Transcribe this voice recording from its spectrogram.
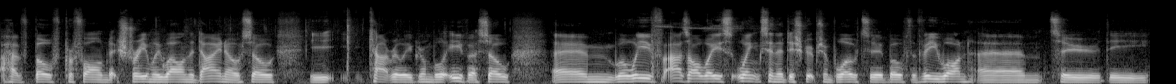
have both performed extremely well on the dyno, so you, can't really grumble either. So um, we'll leave, as always, links in the description below to both the V1, um, to the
